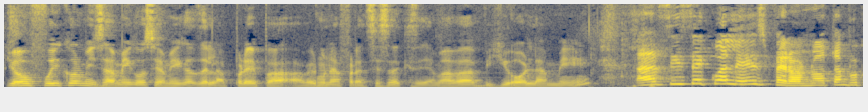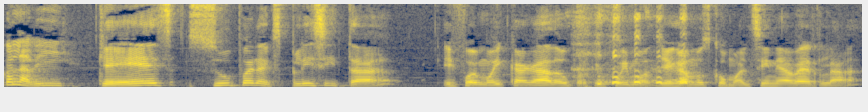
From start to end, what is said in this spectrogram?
Yo fui con mis amigos y amigas de la prepa a ver una francesa que se llamaba Violame. Ah, sí sé cuál es, pero no, tampoco la vi. Que es súper explícita y fue muy cagado porque fuimos, llegamos como al cine a verla.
